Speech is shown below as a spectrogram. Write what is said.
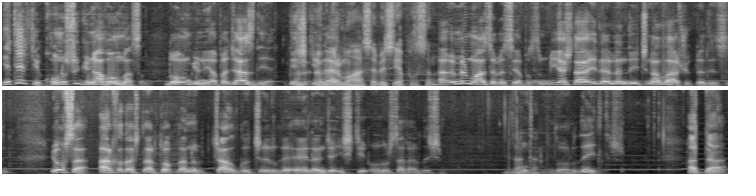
Yeter ki konusu günah olmasın. Doğum günü yapacağız diye içkiler, ömür muhasebesi yapılsın. Ha, ömür muhasebesi yapılsın. Bir yaş daha ilerlendiği için Allah'a şükredilsin. Yoksa arkadaşlar toplanıp çalgı, çırgı, eğlence, içki olursa kardeşim Zaten. bu doğru değildir. Hatta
